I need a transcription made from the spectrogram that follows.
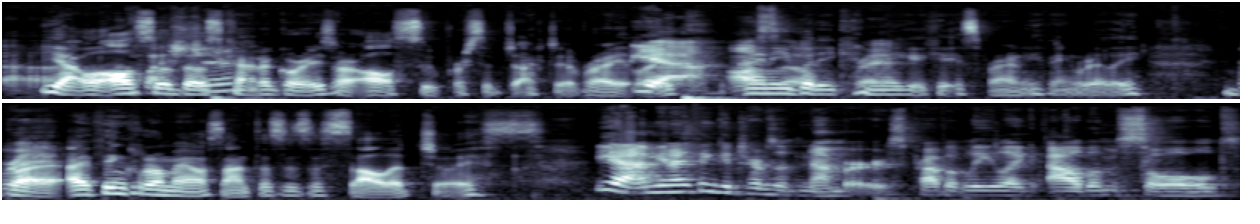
Uh, yeah, well, also those categories are all super subjective, right? Like, Yeah, also, anybody can right. make a case for anything, really. But Right. I think Romeo Santos is a solid choice. Yeah, I mean, I think in terms of numbers, probably like albums sold,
